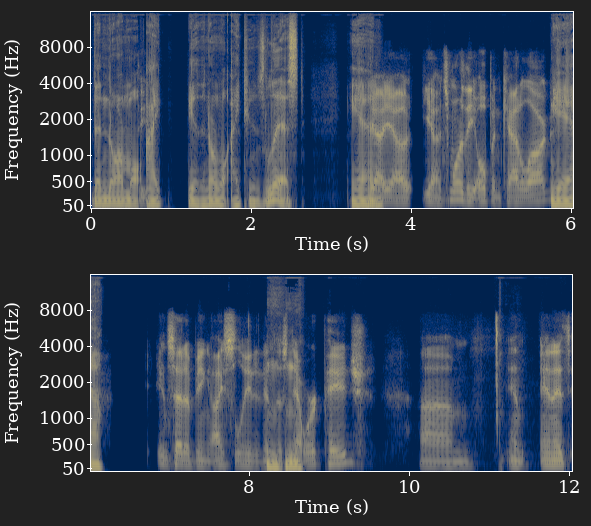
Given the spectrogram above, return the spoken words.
the normal i you know, the normal iTunes list. And yeah, yeah, yeah, yeah. It's more the open catalog yeah, instead of being isolated in this Mhm. network page. Um, and and it's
